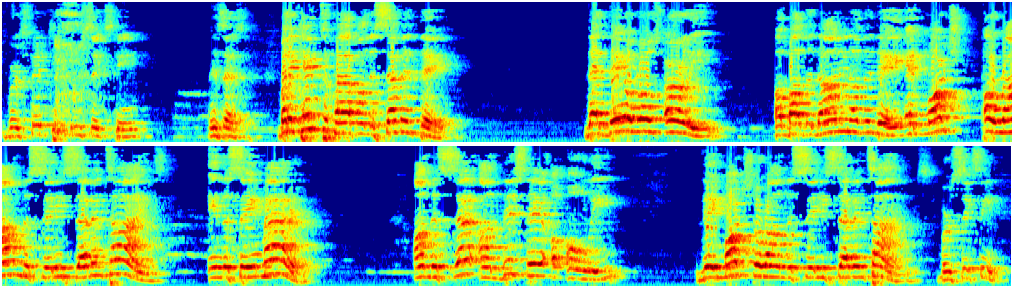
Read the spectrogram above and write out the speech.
verse 15 through 16, it says, But it came to pass on the seventh day that they arose early about the dawning of the day and marched around the city seven times in the same manner. On the set, on this day only, they marched around the city seven times. Verse 16.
